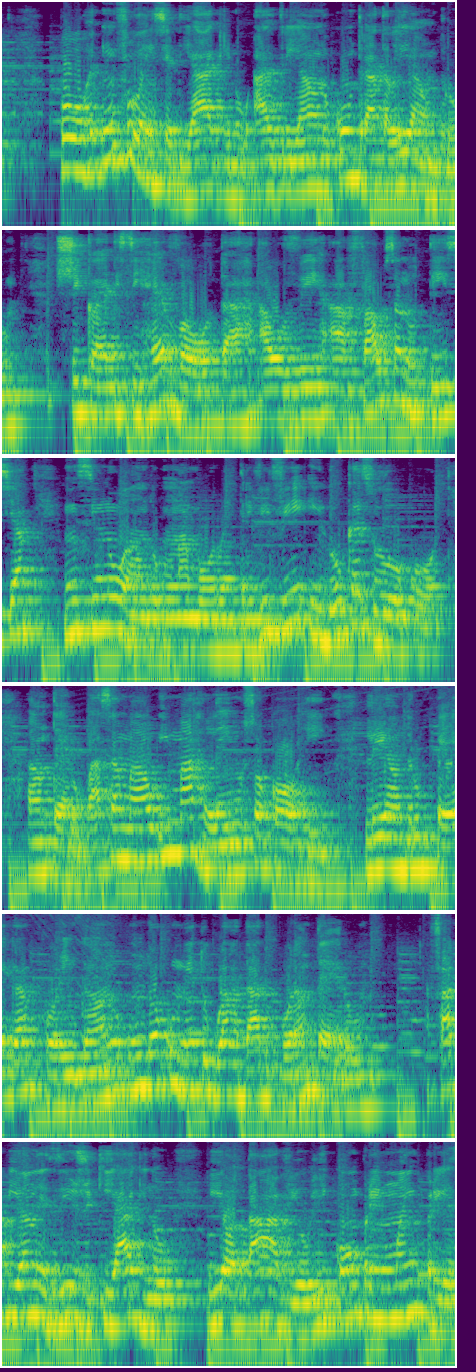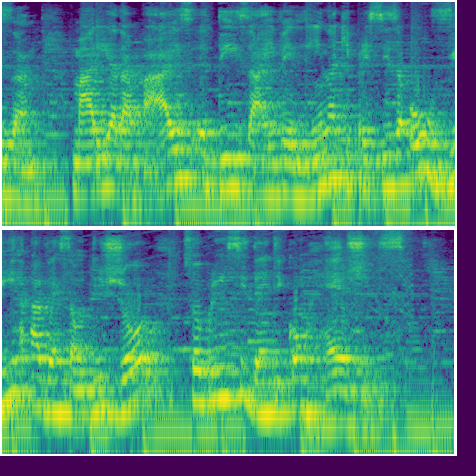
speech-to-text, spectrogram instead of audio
Por influência de Agno, Adriano contrata Leandro. Chiclete se revolta ao ver a falsa notícia insinuando um namoro entre Vivi e Lucas Luco. Antero passa mal e Marlene o socorre. Leandro pega, por engano, um documento guardado por Antero. Fabiana exige que Agno e Otávio lhe comprem uma empresa. Maria da Paz diz a Evelina que precisa ouvir a versão de Jô sobre o incidente com Regis.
